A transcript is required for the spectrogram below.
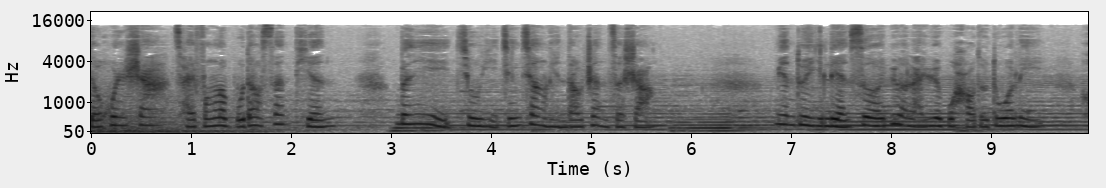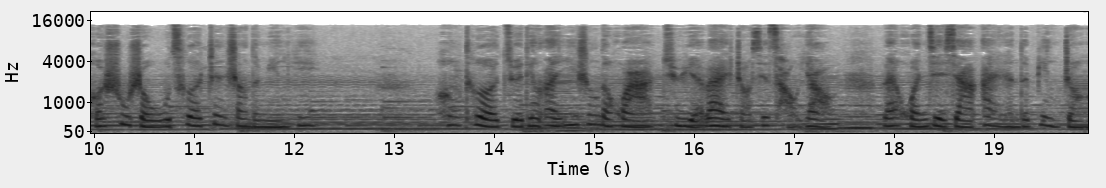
的婚纱才缝了不到三天，瘟疫就已经降临到镇子上。面对脸色越来越不好的多莉和束手无策镇上的名医，亨特决定按医生的话去野外找些草药，来缓解下爱人的病症。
